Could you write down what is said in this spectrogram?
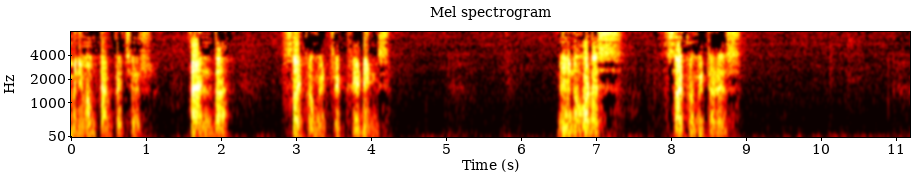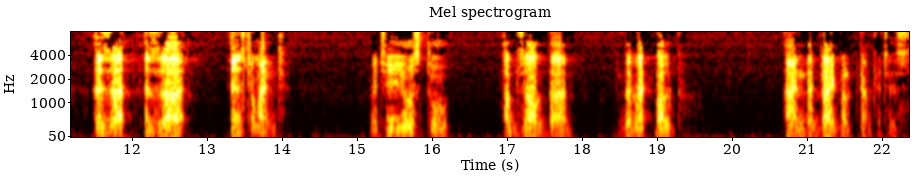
minimum temperature and the psychrometric readings. Do you know what is psychrometer is? Is a is a instrument which you use to observe the the wet bulb and the dry bulb temperatures.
